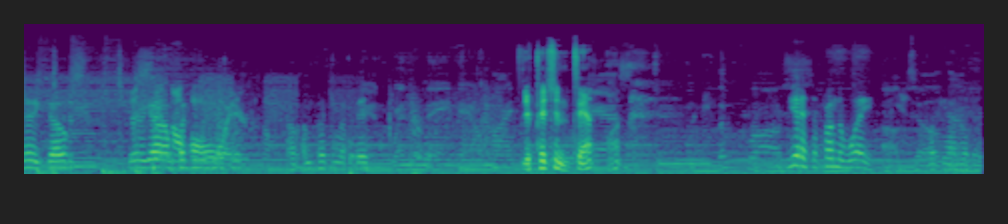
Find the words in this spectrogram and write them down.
There we go. Just, There just we go. I'm in putting my fish. I'm- I'm my fish. You're pitching a tent? What? Yes, I found the way. Okay, I'm looking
